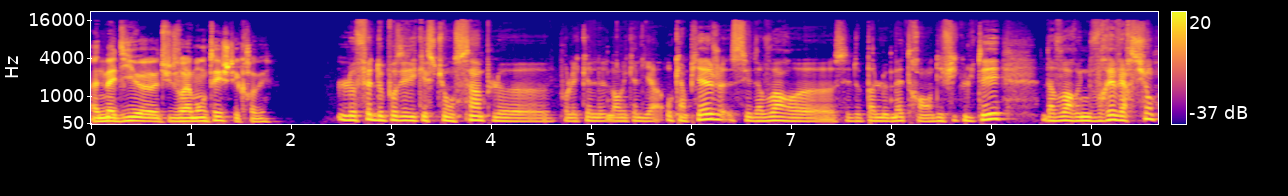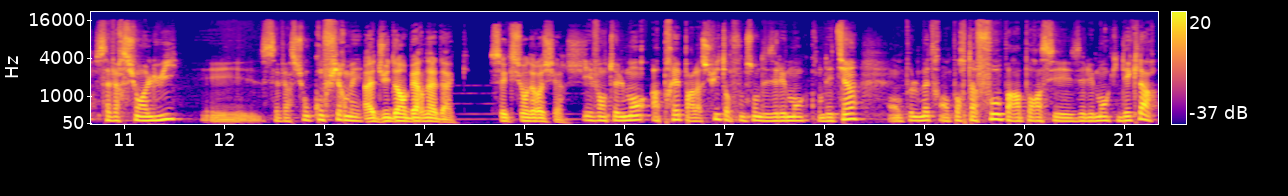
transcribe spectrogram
Anne m'a dit euh, Tu devrais monter, je t'ai crevé. Le fait de poser des questions simples euh, pour lesquelles, dans lesquelles il n'y a aucun piège, c'est d'avoir, euh, c'est de pas le mettre en difficulté, d'avoir une vraie version, sa version à lui et sa version confirmée. Adjudant Bernadac, section de recherche. Éventuellement, après, par la suite, en fonction des éléments qu'on détient, on peut le mettre en porte-à-faux par rapport à ces éléments qu'il déclare.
